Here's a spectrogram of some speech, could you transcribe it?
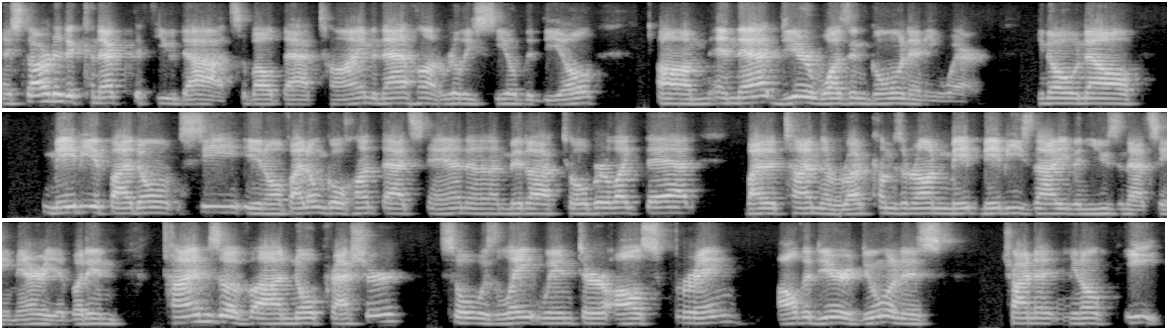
I started to connect a few dots about that time, and that hunt really sealed the deal. Um, and that deer wasn't going anywhere. You know, now maybe if I don't see, you know, if I don't go hunt that stand in mid October like that, by the time the rut comes around, maybe, maybe he's not even using that same area. But in times of uh, no pressure, so it was late winter, all spring, all the deer are doing is trying to, you know, eat.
